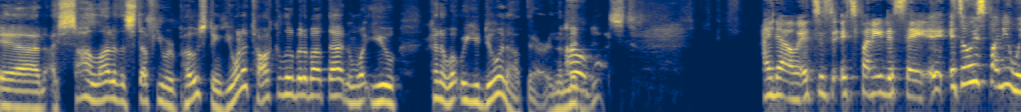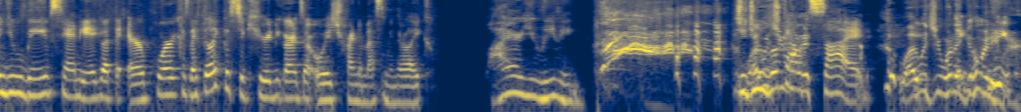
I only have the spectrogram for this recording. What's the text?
And I saw a lot of the stuff you were posting. Do you want to talk a little bit about that and what you kind of what were you doing out there in the Oh. Midwest? I know it's just, it's funny to say. It, it's always funny when you leave San Diego at the airport because I feel like the security guards are always trying to mess me. They're like, "Why are you leaving? Did you look you outside? Why would you want to go anywhere?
